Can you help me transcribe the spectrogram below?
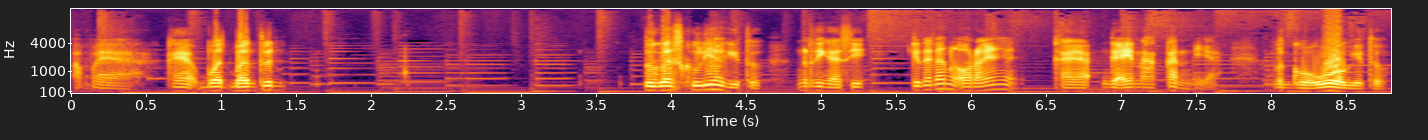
apa ya kayak buat bantuin tugas kuliah gitu. Ngerti gak sih? Kita kan orangnya kayak nggak enakan ya legowo gitu.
